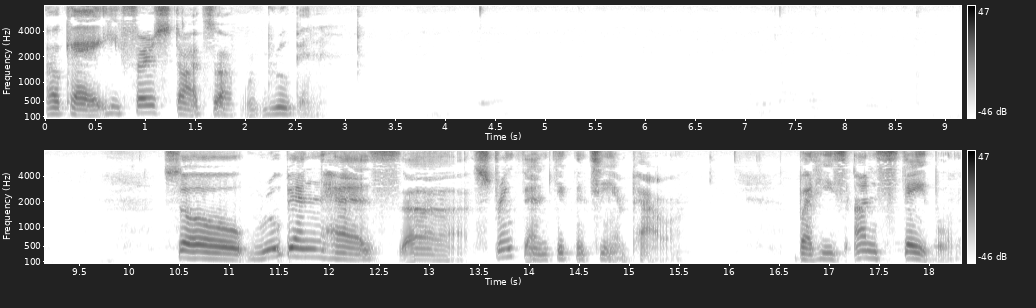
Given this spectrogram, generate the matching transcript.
okay, he first starts off with Reuben. So Reuben has uh, strength and dignity and power, but he's unstable.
